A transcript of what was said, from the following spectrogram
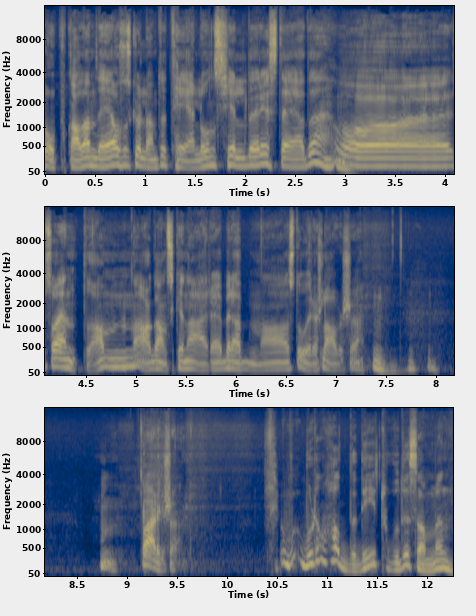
oppga de det, og så skulle de til Telons kilder i stedet. Mm. Og så endte de ja, ganske nære bredden av Store Slavesjø. Mm. På Elgsjøen. Hvordan hadde de to det sammen?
